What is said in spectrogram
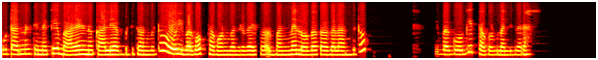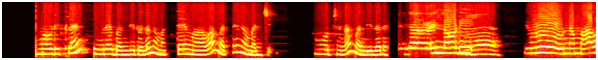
ಊಟ ಆದ್ಮೇಲೆ ತಿನ್ನಕ್ಕೆ ಬಾಳೆಹಣ್ಣು ಖಾಲಿ ಆಗ್ಬಿಟ್ಟಿತ್ತು ಅಂದ್ಬಿಟ್ಟು ಇವಾಗ ಹೋಗಿ ತಗೊಂಡ್ ಬಂದ್ರು ಗೈಸ್ ಅವ್ರು ಬಂದ್ಮೇಲೆ ಹೋಗಕ್ ಆಗಲ್ಲ ಅಂದ್ಬಿಟ್ಟು ಇವಾಗ ಹೋಗಿ ತಗೊಂಡ್ ಬಂದಿದ್ದಾರೆ. ನೋಡಿ ಫ್ರೆಂಡ್ಸ್ ಇವರೇ ಬಂದಿರೋದು ನಮ್ಮ ಅತ್ತೆ, ಮಾವ ಮತ್ತೆ ನಮ್ಮ ಅಜ್ಜಿ. ಮೂರ್ ಜನ ಬಂದಿದ್ದಾರೆ. ಇಲ್ಲಿ ನೋಡಿ, ಇವರು ನಮ್ಮ ಮಾವ.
